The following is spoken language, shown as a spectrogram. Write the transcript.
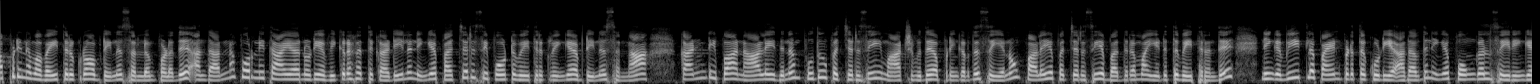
அப்படி நம்ம வைத்திருக்கிறோம் அப்படின்னு சொல்லும் பொழுது அந்த அன்னபூர்ணி தாயாருடைய விக்கிரகத்துக்கு அடியில் நீங்கள் பச்சரிசி போட்டு வைத்திருக்கிறீங்க அப்படின்னு சொன்னால் கண்டிப்பாக நாளை தினம் புது பச்சரிசியை மாற்றுவது அப்படிங்கிறத செய்யணும். பழைய பச்சரிசியை பத்திரமா எடுத்து வைத்திருந்து நீங்கள் வீட்டில் பயன்படுத்தக்கூடிய அதாவது நீங்கள் பொங்கல் செய்கிறீங்க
